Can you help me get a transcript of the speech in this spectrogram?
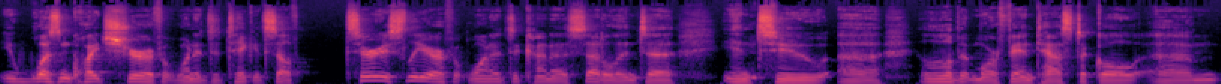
it wasn't quite sure if it wanted to take itself seriously or if it wanted to kind of settle into into uh, a little bit more fantastical um,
